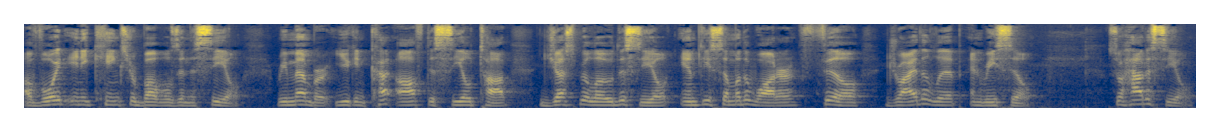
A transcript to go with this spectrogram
Avoid any kinks or bubbles in the seal. Remember, you can cut off the sealed top just below the seal, empty some of the water, fill, dry the lip, and reseal. So, how to seal?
